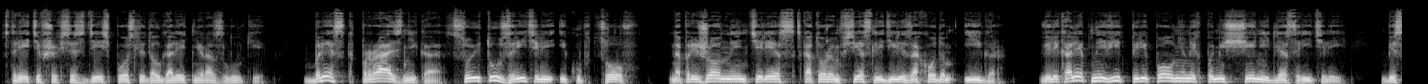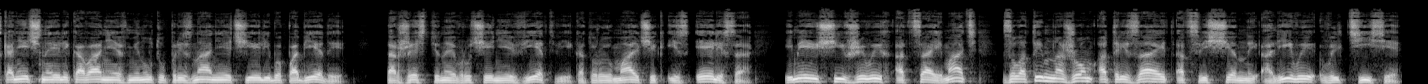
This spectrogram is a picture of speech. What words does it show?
встретившихся здесь после долголетней разлуки, блеск праздника, суету зрителей и купцов, напряженный интерес, с которым все следили за ходом игр, великолепный вид переполненных помещений для зрителей, бесконечное ликование в минуту признания чьей-либо победы, торжественное вручение ветви, которую мальчик из Элиса, имеющий в живых отца и мать, золотым ножом отрезает от священной оливы в Льтисе,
